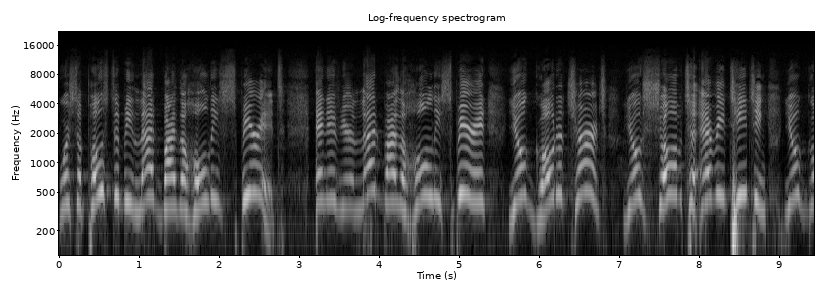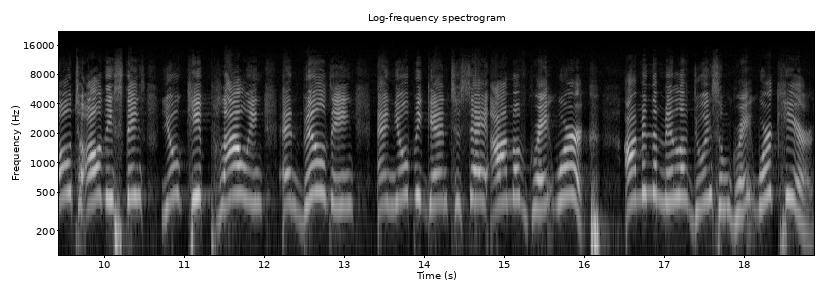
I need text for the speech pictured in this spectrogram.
We're supposed to be led by the holy spirit. And if you're led by the holy spirit you'll go to church. You'll show up to every teaching. You'll go to all these things. You'll keep plowing and building. And you'll begin to say i'm of great work I'm in the middle of doing some great work here.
